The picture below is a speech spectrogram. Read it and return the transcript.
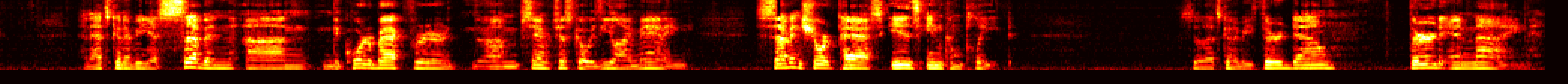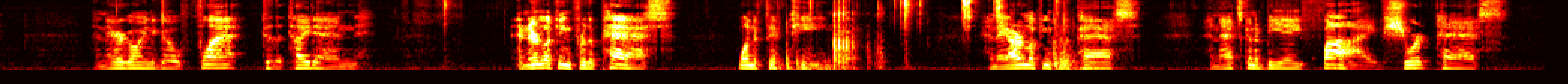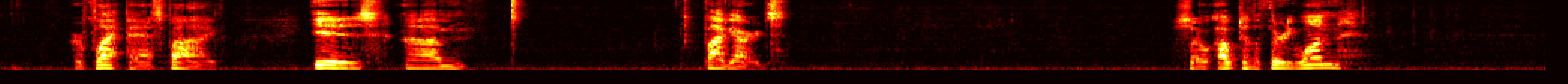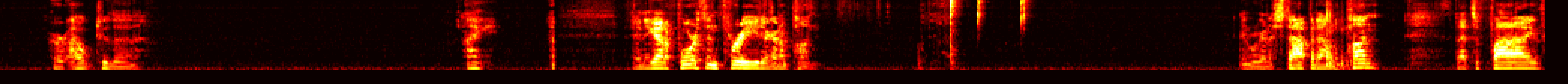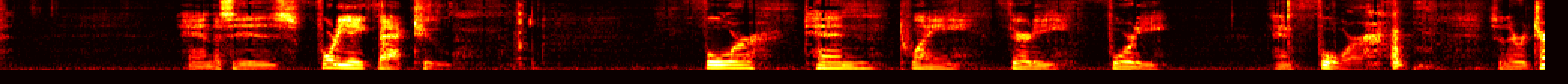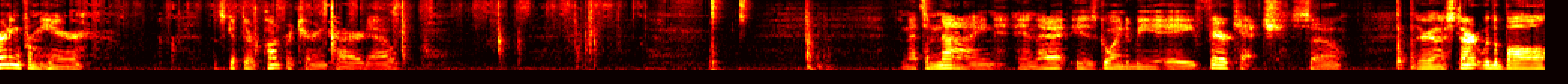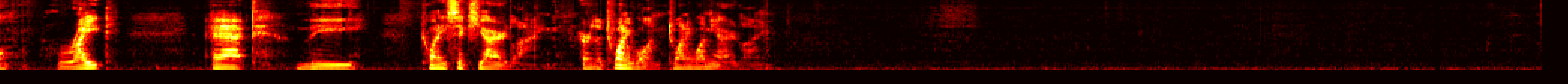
And that's going to be a seven on the quarterback for um, San Francisco is Eli Manning. Seven short pass is incomplete. So that's going to be third down, third and nine. And they're going to go flat to the tight end. And they're looking for the pass 1 to 15. And they are looking for the pass. And that's going to be a 5. Short pass, or flat pass, 5, is um, 5 yards. So out to the 31, or out to the, I, and they got a fourth and three, they're going to punt. And we're going to stop it on the punt. That's a five. And this is 48 back two. 4, 10, 20, 30, 40, and 4. So they're returning from here. Let's get their punt return card out. and that's a 9 and that is going to be a fair catch so they're going to start with the ball right at the 26 yard line or the 21 21 yard line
